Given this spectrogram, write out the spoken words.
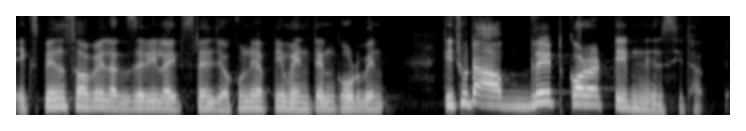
এক্সপেন্স হবে লাক্সারি লাইফস্টাইল যখনই আপনি মেনটেন করবেন। কিছুটা আপগ্রেড করার টেন্ডেন্সি থাকবে।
